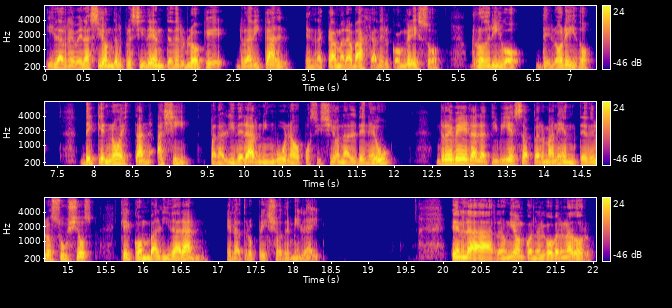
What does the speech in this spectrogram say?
y la revelación del presidente del bloque radical en la Cámara Baja del Congreso Rodrigo de Loredo, de que no están allí para liderar ninguna oposición al DNU, revela la tibieza permanente de los suyos que convalidarán el atropello de mi ley. En la reunión con el gobernador,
